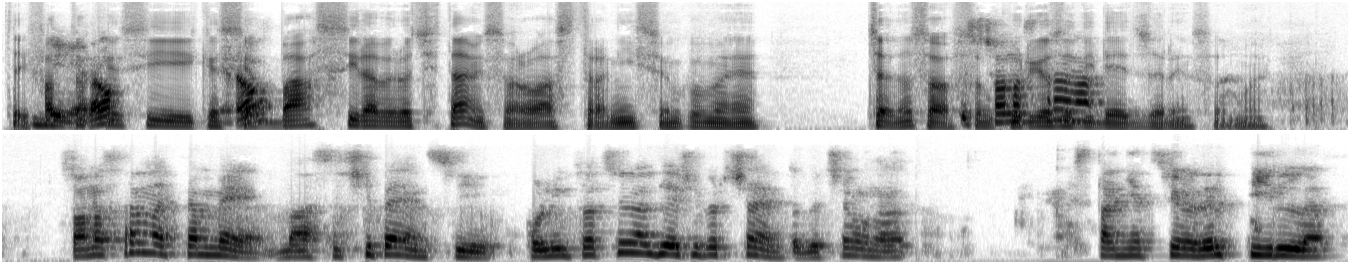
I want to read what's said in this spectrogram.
Cioè, il fatto vero, che, si, che si, abbassi la velocità mi sembrava stranissimo come... Cioè, non so, sono, sono curioso strana... di leggere, insomma. Sono strano anche a me, ma se ci pensi, con l'inflazione al 10%, che c'è una stagnazione del PIL...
